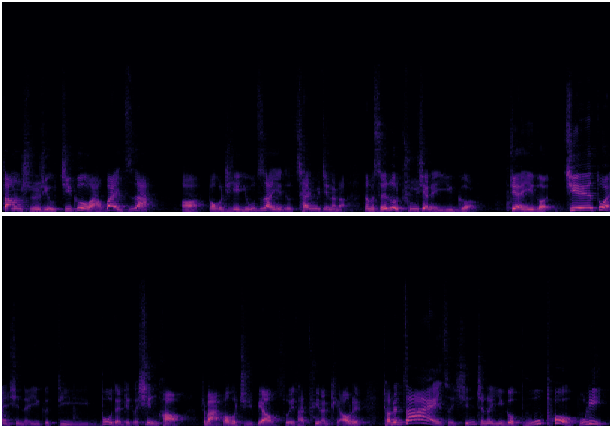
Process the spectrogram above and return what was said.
当时是有机构啊、外资啊、啊，包括这些游资啊，也都参与进来了。那么随后出现了一个这样一个阶段性的一个底部的这个信号，是吧？包括指标，所以它出现了调整，调整再次形成了一个不破不立，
